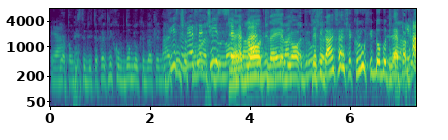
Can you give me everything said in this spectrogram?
Ja. Ja, pa vi ste bili takrat v obdobju, ki je bila tle Vi najhujša ste imeli tle čisto Tle je Vse bilo, tle je bilo, tle si dan. sam še kruh, si dobo tle, Ja. pa Ja.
